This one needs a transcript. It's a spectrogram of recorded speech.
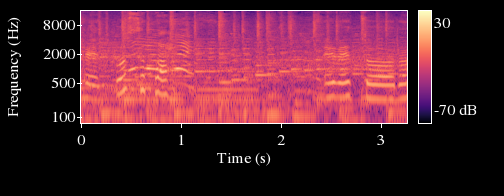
Evet, bu sıpa. Evet, doğru.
